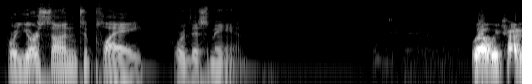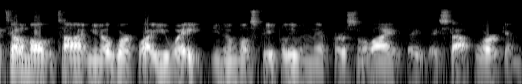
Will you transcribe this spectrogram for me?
for your son to play for this man? Well, we try to tell them all the time, you know, work while you wait. You know, most people, even in their personal life, they, they stop working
